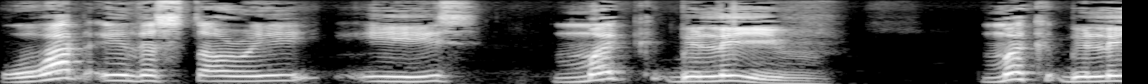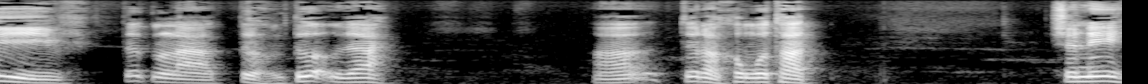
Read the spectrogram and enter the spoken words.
What in the story is make believe? Make believe tức là tưởng tượng ra. À, tức là không có thật. Sunny,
